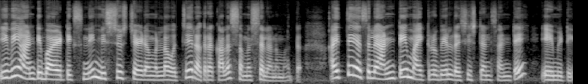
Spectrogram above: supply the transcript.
ఇవి యాంటీబయాటిక్స్ని మిస్యూజ్ చేయడం వల్ల వచ్చే రకరకాల సమస్యలు అనమాట అయితే అసలు యాంటీ మైక్రోబియల్ రెసిస్టెన్స్ అంటే ఏమిటి?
